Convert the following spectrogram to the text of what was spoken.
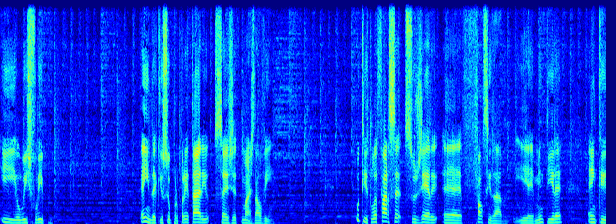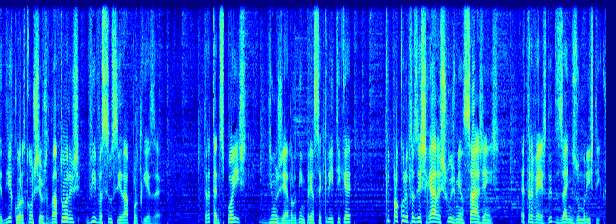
e Luís Filipe, ainda que o seu proprietário seja Tomás Dalvin. O título A Farsa sugere a falsidade e a mentira em que, de acordo com os seus redatores, vive a sociedade portuguesa. Tratando-se, pois, de um género de imprensa crítica que procura fazer chegar as suas mensagens através de desenhos humorísticos.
